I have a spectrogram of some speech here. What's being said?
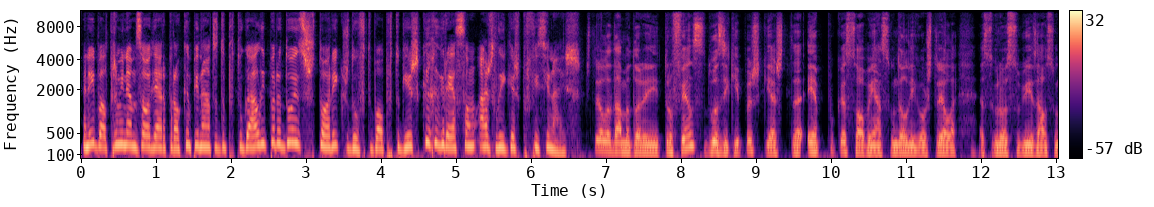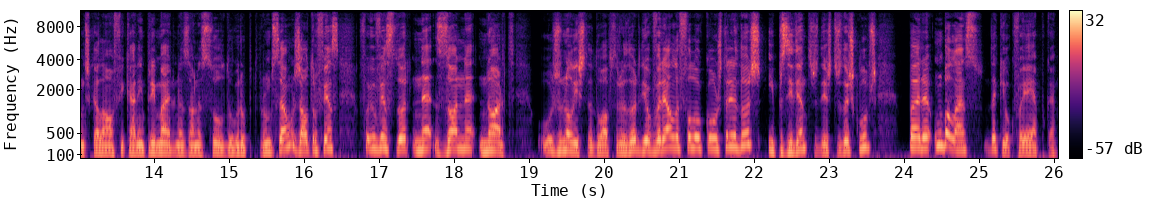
Aníbal, terminamos a olhar para o Campeonato de Portugal e para dois históricos do futebol português que regressam às ligas profissionais. Estrela da Amadora e Trofense, duas equipas que esta época sobem à segunda liga. O Estrela assegurou a subida ao segundo escalão ao ficar em primeiro na zona sul do grupo de promoção. Já o Trofense foi o vencedor na zona norte. O jornalista do Observador, Diogo Varela, falou com os treinadores e presidentes destes dois clubes para um balanço daquilo que foi a época.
